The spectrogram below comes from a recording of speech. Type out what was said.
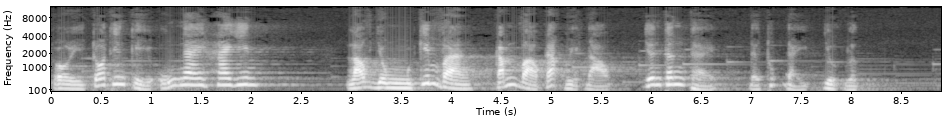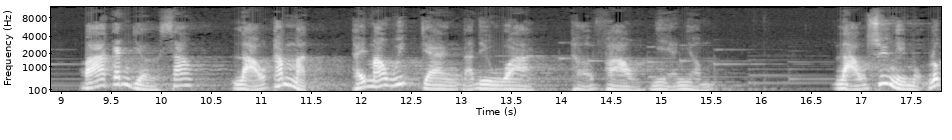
rồi cho Thiên Kỳ uống ngay hai viên. Lão dùng kiếm vàng cắm vào các huyệt đạo trên thân thể để thúc đẩy dược lực. Ba cánh giờ sau, lão thấm mạch, thấy máu huyết chàng đã điều hòa, thở phào nhẹ nhõm. Lão suy nghĩ một lúc,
